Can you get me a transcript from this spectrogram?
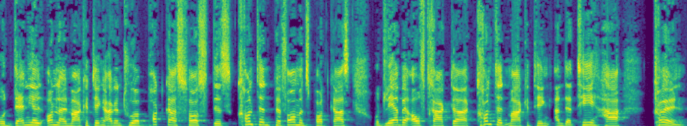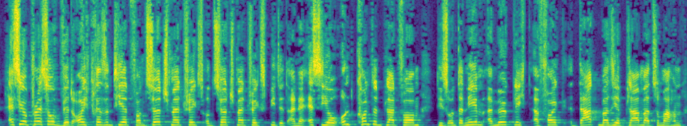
O'Daniel Online Marketing Agentur, Podcast Host des Content Performance Podcast und Lehrbeauftragter Content Marketing an der TH Köln. SEO Presso wird euch präsentiert von Searchmetrics und Searchmetrics bietet eine SEO und Content Plattform, die es Unternehmen ermöglicht, Erfolg datenbasiert planbar zu machen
